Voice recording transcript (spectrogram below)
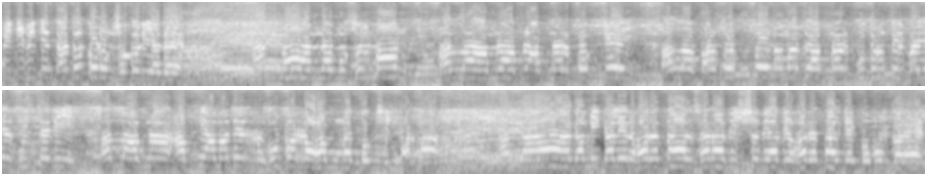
পৃথিবীতে তাদেরকে ধ্বংস করিয়া দেন। আমরা মুসলমান, আল্লাহ আমরা আপনার পক্ষেই, আল্লাহ পাঁচত্ব নামাজে আপনার কুদরতির পাইয়ে সিস্তারি আল্লাহ আপনার আপনি আমাদের উপর রহমত বকশিস ফরমান আল্লাহ আগামীকালের হরতাল সারা বিশ্বব্যাপী হরতালকে কবুল করেন।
